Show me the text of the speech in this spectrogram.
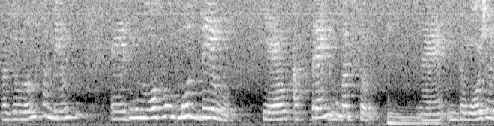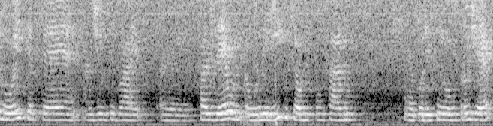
fazer o lançamento é, de um novo modelo, que é a pré-incubação. Uhum. Né? Então, hoje à noite, até a gente vai é, fazer o, o Nelito, que é o responsável é, por esse novo projeto,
